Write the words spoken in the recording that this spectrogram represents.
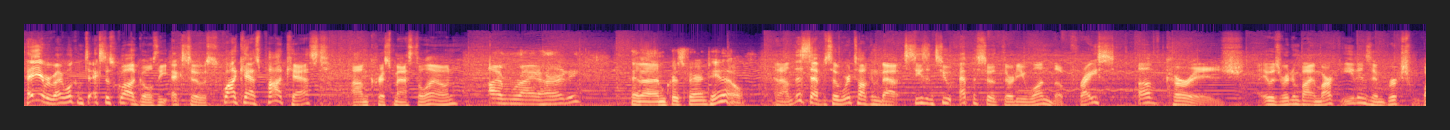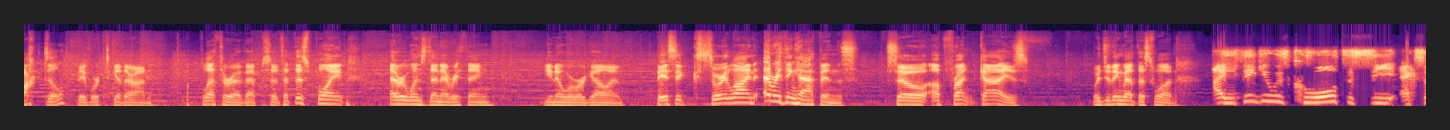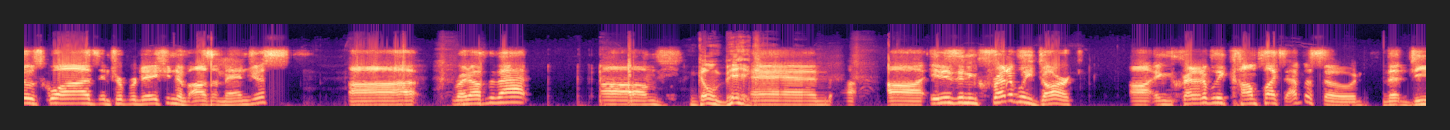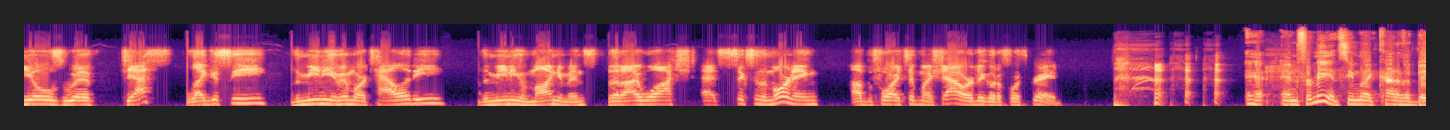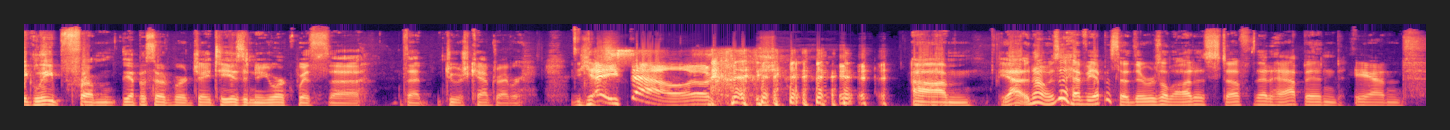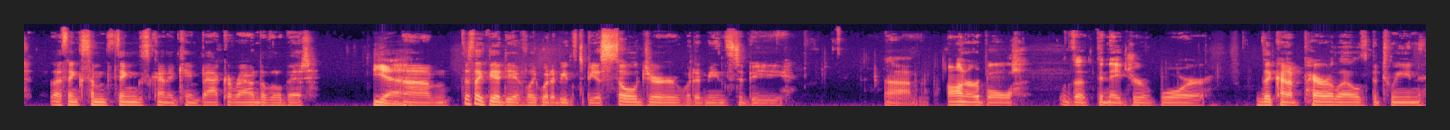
Hey everybody, welcome to Exo Squad Goals, the Exo Squadcast podcast. I'm Chris Mastalone, I'm Ryan Hardy. And I'm Chris Ferrantino. and on this episode, we're talking about Season 2, Episode 31, The Price of Courage. It was written by Mark Edens and Brooks Wachtel. They've worked together on a plethora of episodes. At this point, everyone's done everything. You know where we're going. Basic storyline, everything happens. So, up front, guys, what'd you think about this one? I think it was cool to see Exo Squad's interpretation of Ozymandias uh, right off the bat. Um, Going big. and uh, uh, it is an incredibly dark, uh, incredibly complex episode that deals with death, legacy, the meaning of immortality, the meaning of monuments that I watched at six in the morning uh, before I took my shower to go to fourth grade. And, and for me, it seemed like kind of a big leap from the episode where JT is in New York with uh, that Jewish cab driver. Yes. Hey, Sal! Um, yeah, no, it was a heavy episode. There was a lot of stuff that happened, and I think some things kind of came back around a little bit. yeah. Um, just like the idea of like what it means to be a soldier, what it means to be um, honorable, the the nature of war, the kind of parallels between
